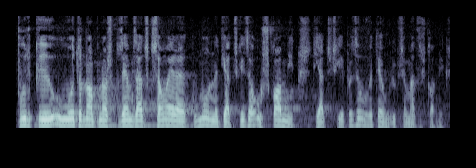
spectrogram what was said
porque o outro nome que nós pusemos à discussão era comum na Teatro de Esquerda, os cómicos, Teatro de Esquerda. Depois houve até um grupo chamado os cómicos.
